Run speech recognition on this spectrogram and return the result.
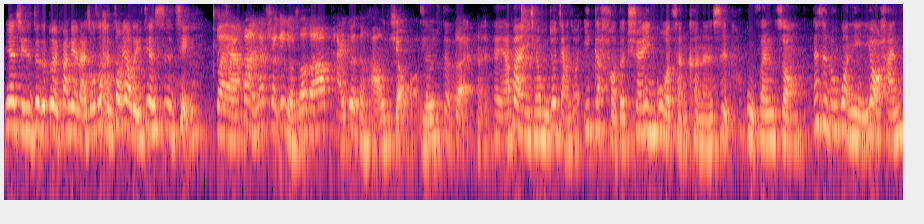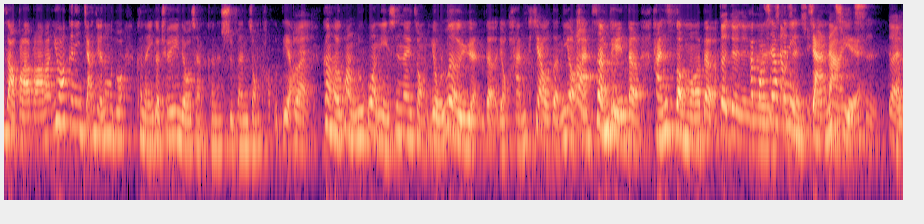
因为其实这个对饭店来说是很重要的一件事情。对啊，不然人家 check in 有时候都要排队等好久哦。真的。对，哎呀，不然以前我们就讲说，一个好的 check in 过程可能是五分钟，但是如果你又含早巴拉巴拉巴，又要跟你讲解那么多，可能一个 check in 流程可能十分钟跑不掉。对。更何况如果你是那种有乐园的、有含票的、你有含赠品的、含什么的？对对对。他光是要跟你讲解。对。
